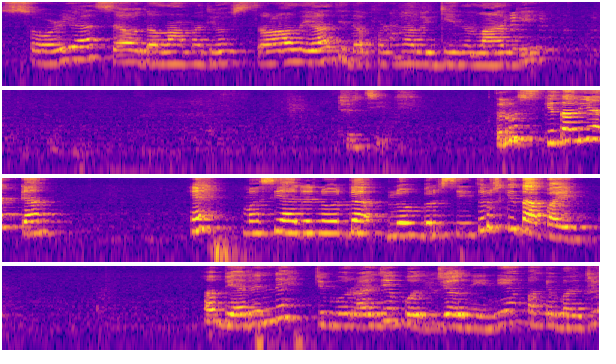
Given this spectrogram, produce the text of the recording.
Sorry ya, saya udah lama di Australia, tidak pernah begini lagi. Cuci. Terus kita lihat kan? Eh, masih ada noda, belum bersih. Terus kita apain? Oh, biarin deh, jemur aja buat John ini yang pakai baju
